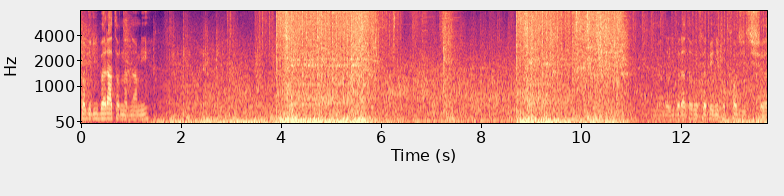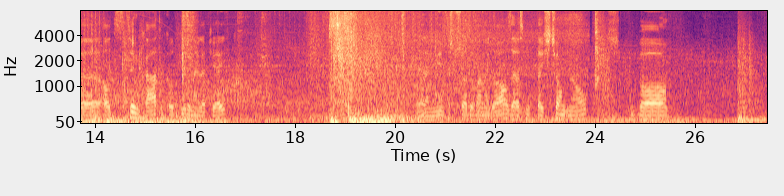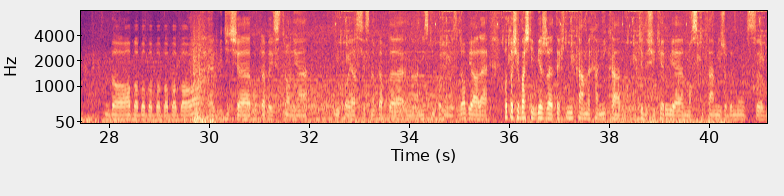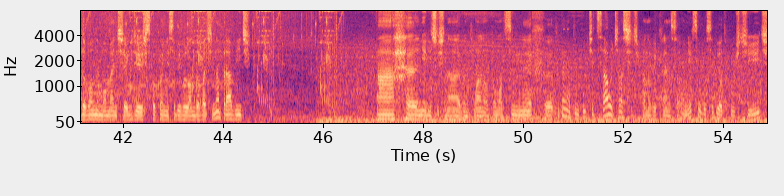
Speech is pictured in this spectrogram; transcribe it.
Wrogi Liberator nad nami. No, Do Liberatorów lepiej nie podchodzić e, od tyłka, tylko od góry najlepiej. Dobra, nie miałem też przeładowanego. Zaraz mnie tutaj ściągnął, bo... Bo, bo, bo, bo, bo, bo, bo, bo, jak widzicie po prawej stronie mój pojazd jest naprawdę na niskim poziomie zdrowia, ale po to się właśnie bierze technika, mechanika, kiedy się kieruje moskitami, żeby móc w dowolnym momencie gdzieś spokojnie sobie wylądować i naprawić a nie liczyć na ewentualną pomoc innych. Tutaj na tym punkcie cały czas się ci panowie kręcą. Nie chcą go sobie odpuścić.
